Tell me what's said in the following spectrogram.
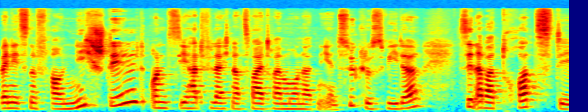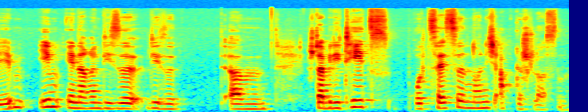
Wenn jetzt eine Frau nicht stillt und sie hat vielleicht nach zwei, drei Monaten ihren Zyklus wieder, sind aber trotzdem im Inneren diese, diese ähm, Stabilitäts- Prozesse noch nicht abgeschlossen.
